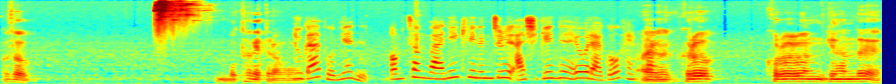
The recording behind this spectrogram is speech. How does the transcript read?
그래서 못 하겠더라고. 누가 보면 엄청 많이 키는 줄 아시겠네요라고 할 뻔. 아니 그- 그러 그런긴 한데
